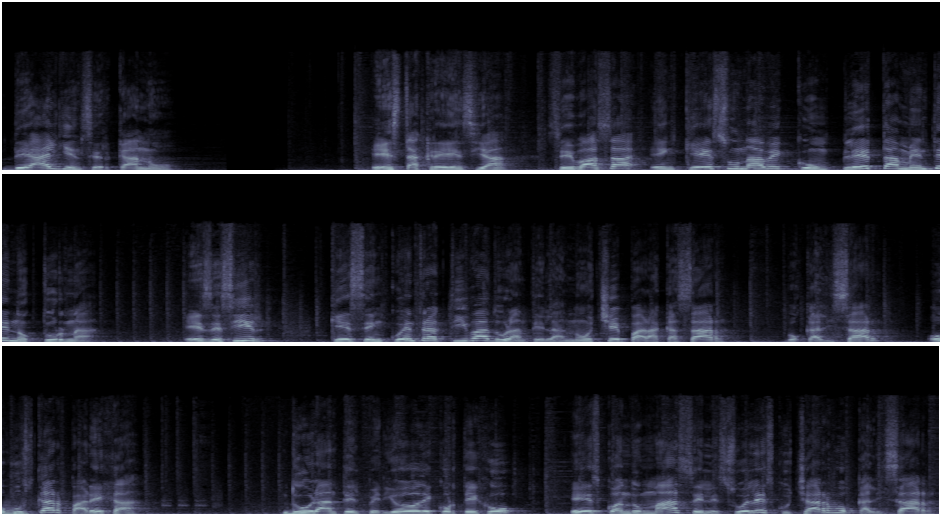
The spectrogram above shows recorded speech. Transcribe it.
de alguien cercano. Esta creencia se basa en que es un ave completamente nocturna, es decir, que se encuentra activa durante la noche para cazar, vocalizar o buscar pareja. Durante el periodo de cortejo, es cuando más se le suele escuchar vocalizar.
